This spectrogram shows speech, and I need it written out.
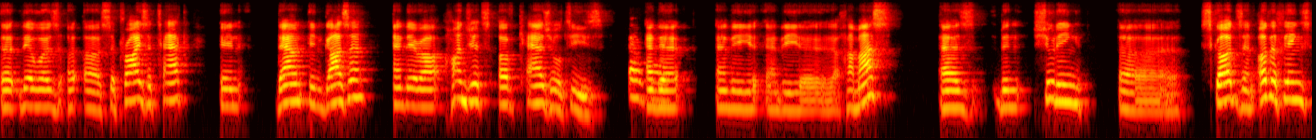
uh, there was a, a, surprise attack in down in Gaza, and there are hundreds of casualties, okay. and the and the and the uh, Hamas has been shooting uh, scuds and other things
